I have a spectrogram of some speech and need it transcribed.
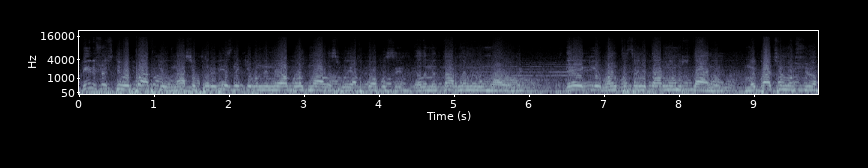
В більшості випадків наші перевізники вони не обладнали свої автобуси елементарними умовами, деякі в антисанітарному стані. Ми бачимо, що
